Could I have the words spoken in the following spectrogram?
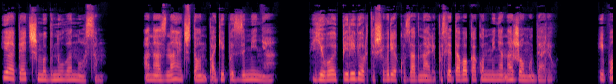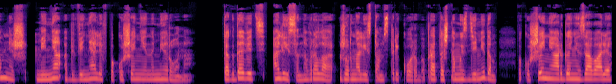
и опять шмыгнула носом. Она знает, что он погиб из-за меня. Его перевертыши в реку загнали после того, как он меня ножом ударил. И помнишь, меня обвиняли в покушении на Мирона. Тогда ведь Алиса наврала журналистам с Трикороба про то, что мы с Демидом покушение организовали,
